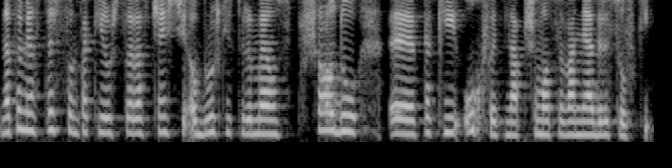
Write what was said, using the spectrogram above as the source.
Natomiast też są takie już coraz częściej obruszki, które mają z przodu yy, taki uchwyt na przymocowanie adresówki.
